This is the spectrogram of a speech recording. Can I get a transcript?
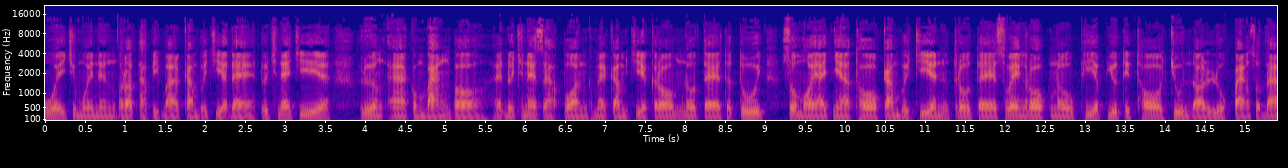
មួយជាមួយនឹងរដ្ឋាភិបាលកម្ពុជាដែរដូច្នេះជារឿងអាកំបាំងបើហើយដូច្នេះសហព័ន្ធខ្មែរកម្ពុជាក្រមនៅតែទទូចសូមឲ្យអាជ្ញាធរកម្ពុជានឹងត្រូវតែស្វែងរកនៅភាពយុត្តិធម៌ជូនដល់លោកប៉ាងសូដា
